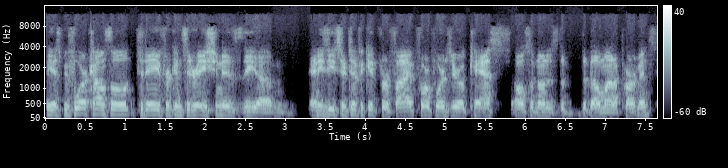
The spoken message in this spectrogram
Yes, before council today for consideration is the um, NEZ certificate for 5440 Cass, also known as the, the Belmont Apartments.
